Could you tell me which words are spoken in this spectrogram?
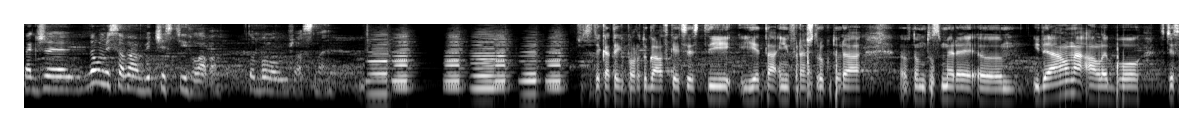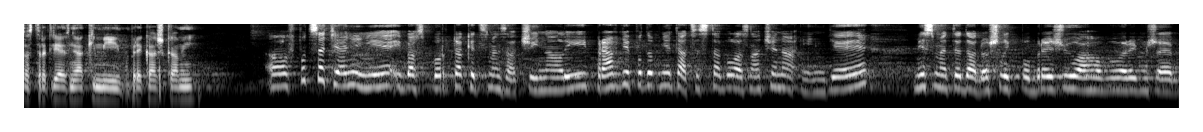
Takže veľmi sa vám vyčistí hlava. To bolo úžasné. Čo sa týka tej portugalskej cesty, je tá infraštruktúra v tomto smere e, ideálna, alebo ste sa stretli aj s nejakými prekážkami? E, v podstate ani nie, iba z porta, keď sme začínali. Pravdepodobne tá cesta bola značená inde, my sme teda došli k pobrežiu a hovorím, že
